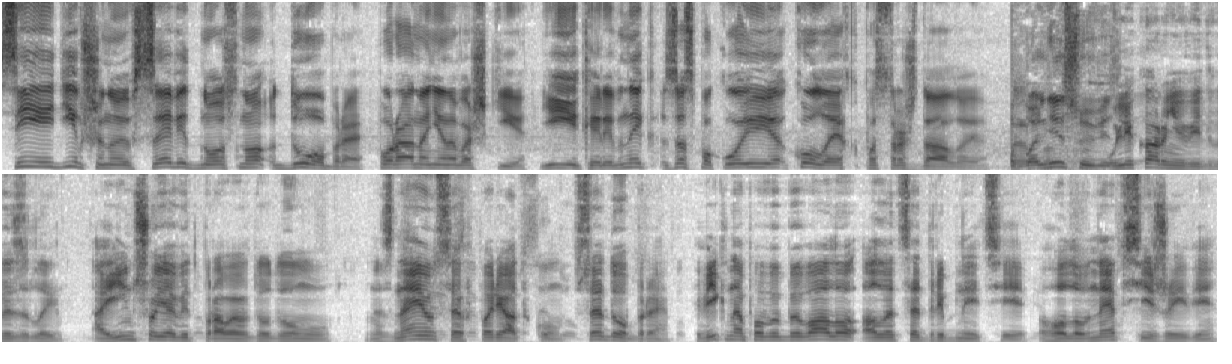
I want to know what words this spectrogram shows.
З цією дівчиною все відносно добре. Поранення не важкі. Її керівник заспокоює колег постраждалої. У лікарню відвезли, а іншу я відправив додому. З нею все в порядку, все добре. Вікна повибивало, але це дрібниці. Головне, всі живі.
